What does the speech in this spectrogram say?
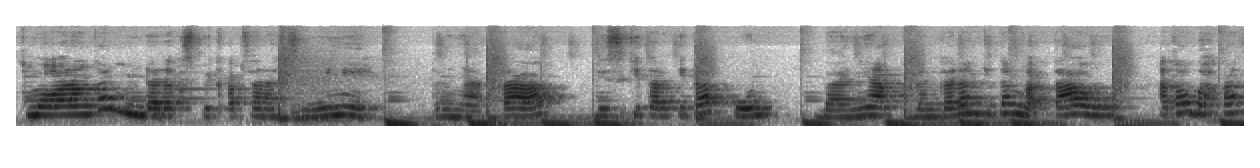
Semua orang kan mendadak speak up sana sini nih, ternyata di sekitar kita pun banyak dan kadang kita nggak tahu atau bahkan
